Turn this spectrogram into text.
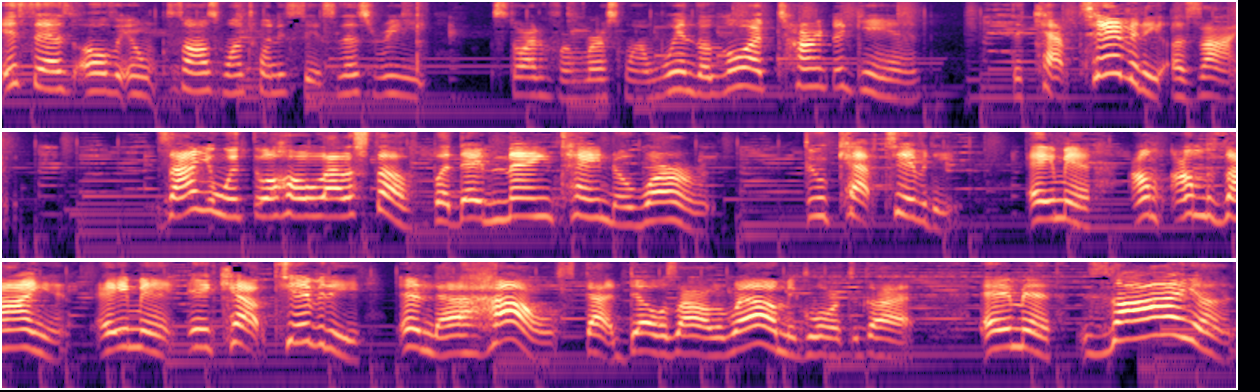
It says over in Psalms 126, let's read starting from verse 1. When the Lord turned again the captivity of Zion. Zion went through a whole lot of stuff, but they maintained the word through captivity. Amen. I'm I'm Zion. Amen. In captivity in the house. Got devils all around me. Glory to God. Amen. Zion.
